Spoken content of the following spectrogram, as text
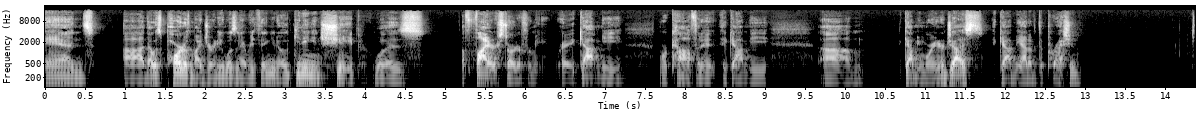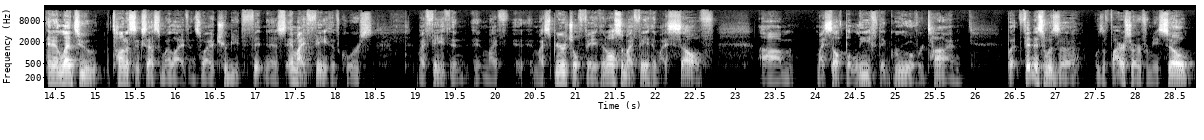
and uh, that was part of my journey. It wasn't everything. You know, getting in shape was a fire starter for me, right? It got me more confident. It got me, um, it got me more energized. It got me out of depression and it led to a ton of success in my life. And so I attribute fitness and my faith, of course, my faith in, in my in my spiritual faith, and also my faith in myself, um, my self belief that grew over time. But fitness was a was a fire starter for me. So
